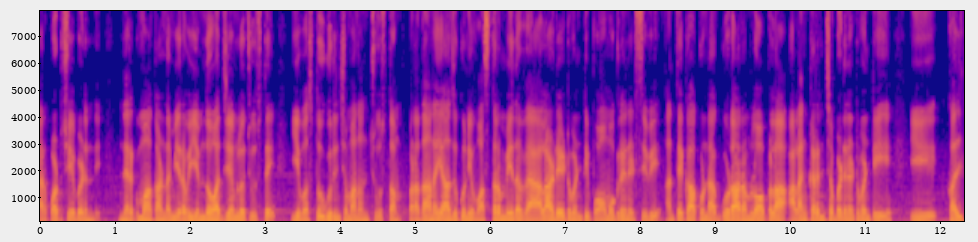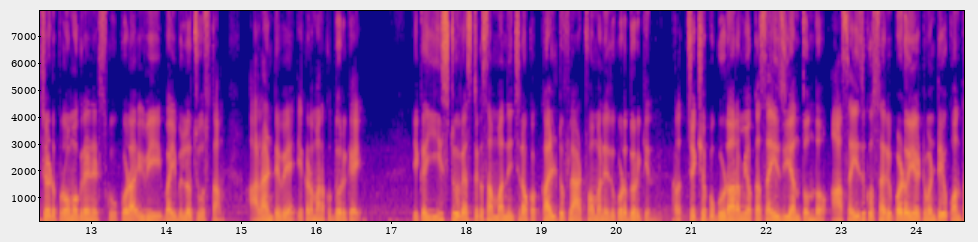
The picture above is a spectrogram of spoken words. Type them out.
ఏర్పాటు చేయబడింది. నిర్గమాకాండం ఇరవై ఎనిమిదో అధ్యాయంలో చూస్తే ఈ వస్తువు గురించి మనం చూస్తాం. ప్రధాన యాజకుని వస్త్రం మీద వేలాడేటువంటి పోమోగ్రనేట్స్ ఇవి. అంతేకాకుండా గుడారం లోపల అలంకరించబడినటువంటి ఈ కల్చర్డ్ ప్రోమోగ్రెనేట్స్కు కూడా ఇవి బైబిల్లో చూస్తాం. అలాంటివే ఇక్కడ మనకు దొరికాయి. ఇక ఈస్ట్ వెస్ట్కి సంబంధించిన ఒక కల్ట్ ప్లాట్ఫామ్ అనేది కూడా దొరికింది. ప్రత్యక్షపు గుడారం యొక్క సైజు ఎంత ఉందో ఆ సైజుకు సరిపడేటువంటి కొంత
